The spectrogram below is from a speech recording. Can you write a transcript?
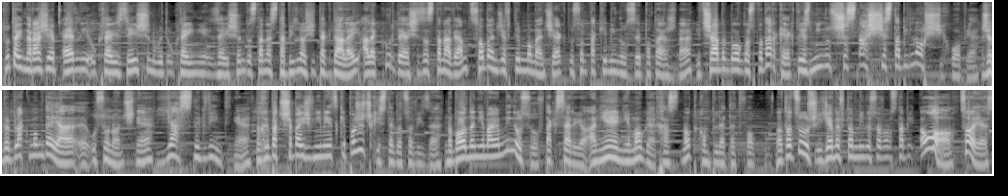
Tutaj na razie early Ukrainization with Ukrainization, dostanę stabilność i tak dalej, ale kurde, ja się zastanawiam, co będzie w tym momencie, jak tu są takie minusy potężne i trzeba by było gospodarkę, jak tu jest minus 16 stabilności, chłopie, żeby Black Monday'a e, usunąć, nie? Jasny gwint, nie? To chyba trzeba iść w niemieckie pożyczki z tego, co widzę, no bo one nie mają minusów, tak serio, a nie, nie mogę, has not completed focus. No to cóż, idziemy w tą minusową stabilność. O, co jest?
